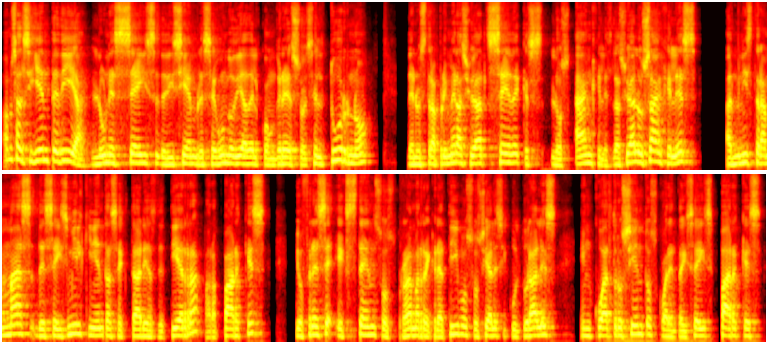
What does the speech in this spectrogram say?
Vamos al siguiente día, lunes 6 de diciembre, segundo día del Congreso. Es el turno de nuestra primera ciudad sede, que es Los Ángeles. La ciudad de Los Ángeles administra más de 6.500 hectáreas de tierra para parques y ofrece extensos programas recreativos, sociales y culturales en 446 parques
